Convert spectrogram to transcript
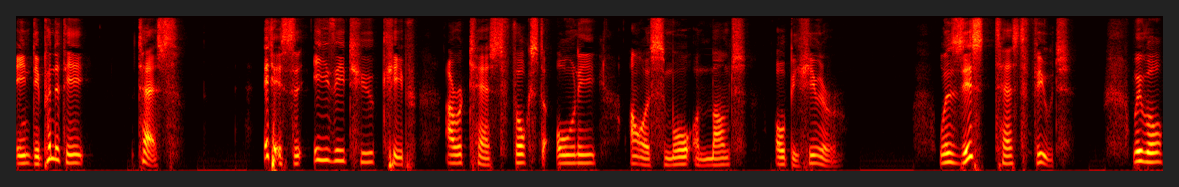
independent tests, it is easy to keep our tests focused only on a small amount of behavior. When this test failed, we will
